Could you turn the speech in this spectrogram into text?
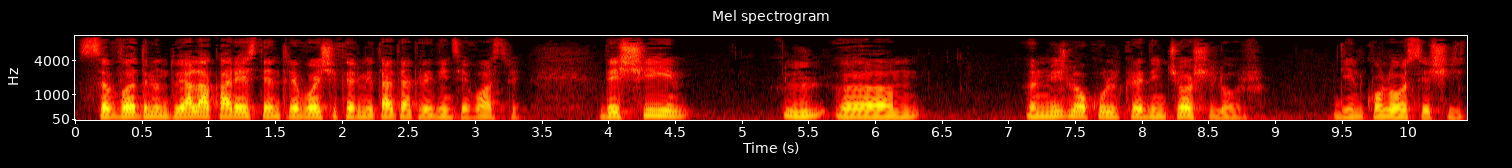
să văd rânduiala care este între voi și fermitatea credinței voastre. Deși uh, în mijlocul credincioșilor din Colose și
